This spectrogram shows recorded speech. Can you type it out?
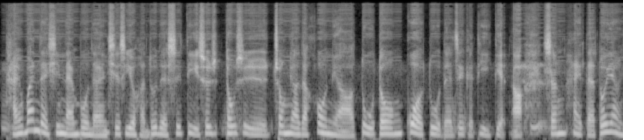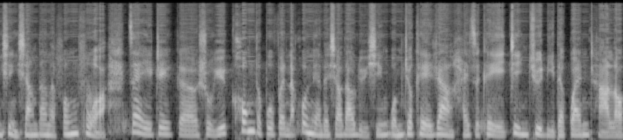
嗯台湾的西南部呢，其实有很多的湿地，是都是重要的候鸟渡冬过渡的这个地点啊，是生态的多样性相当的丰富啊。在这个属于空的部分呢，候鸟的小岛旅行，我们就可以让孩子可以近距离的观察了。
